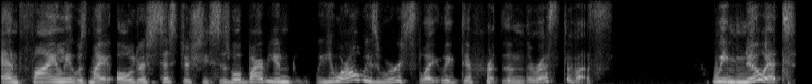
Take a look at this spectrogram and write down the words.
and finally it was my older sister. She says, Well, Barbie, you you were always were slightly different than the rest of us. We knew it,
